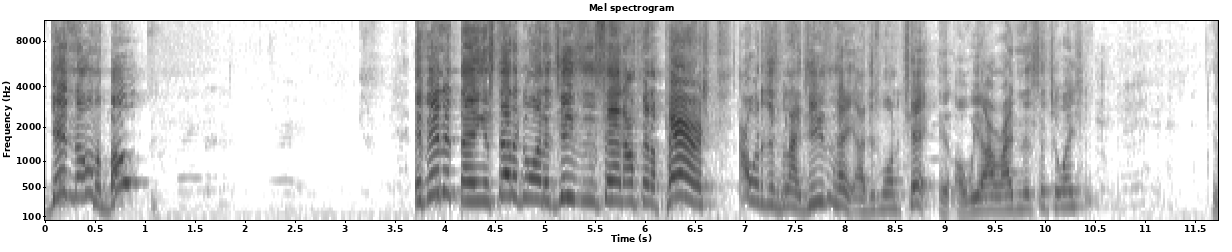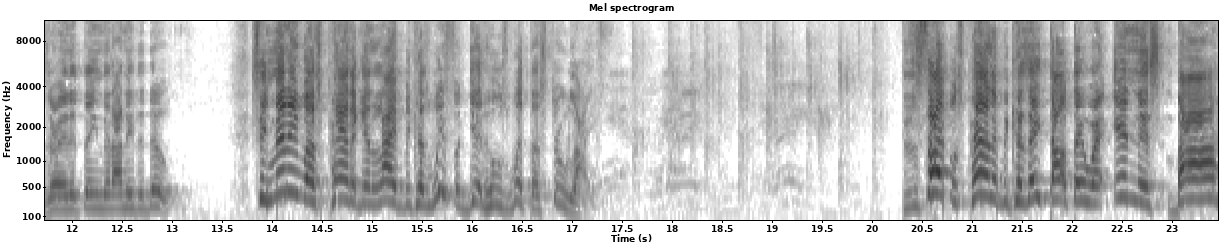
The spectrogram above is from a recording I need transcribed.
Getting on a boat? If anything, instead of going to Jesus and saying, I'm finna perish, I would have just been like, Jesus, hey, I just want to check. Are we all right in this situation? Is there anything that I need to do? See, many of us panic in life because we forget who's with us through life. The disciples panicked because they thought they were in this by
